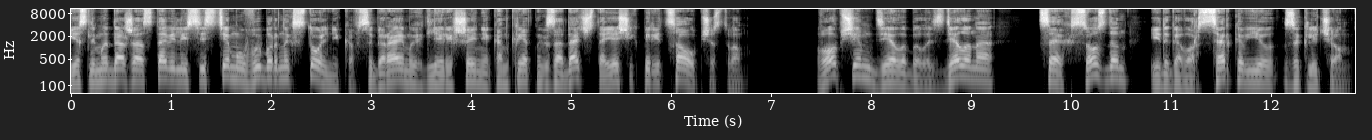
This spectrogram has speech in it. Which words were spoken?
если мы даже оставили систему выборных стольников, собираемых для решения конкретных задач, стоящих перед сообществом. В общем, дело было сделано, цех создан и договор с церковью заключен.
